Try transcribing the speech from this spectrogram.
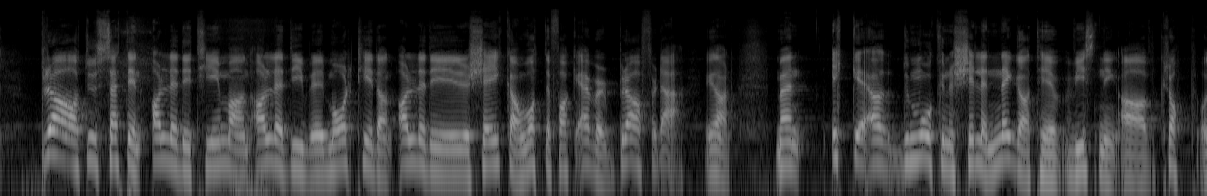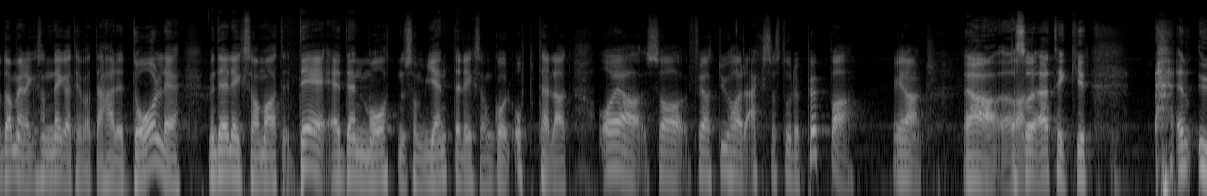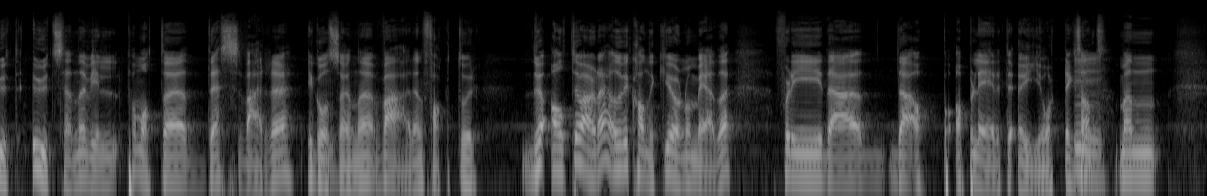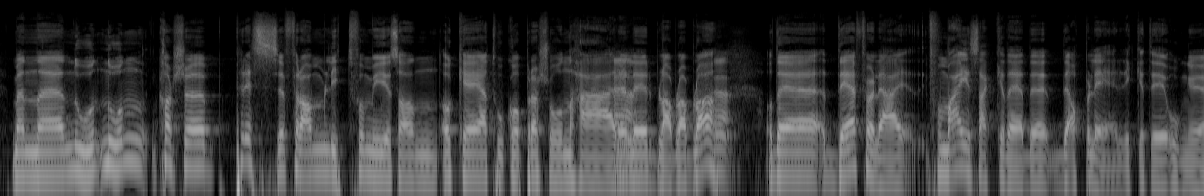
Bra at du setter inn alle de timene, alle de eh, måltidene, alle de shakene, what the fuck ever. Bra for deg. Ikke sant? Men ikke, du må kunne skille negativ visning av kropp. Og da mener jeg ikke sånn negativ at det her er dårlig, men det er liksom at det er den måten som jenter liksom går opp til at Å ja, så for at du har ekstra store pupper. Ikke sant? Ja, altså, jeg tenker En ut, utseende vil på en måte dessverre, i gåseøynene, være en faktor. Det vil alltid være det, og vi kan ikke gjøre noe med det. Fordi det er, det er app appellerer til øyet vårt, ikke sant? Men, men eh, noen, noen kanskje presser fram litt for mye sånn Ok, jeg tok operasjonen her, Ja. eller bla, bla, bla. Ja. Og det, det føler jeg For meg så er ikke det Det, det appellerer ikke til unge,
